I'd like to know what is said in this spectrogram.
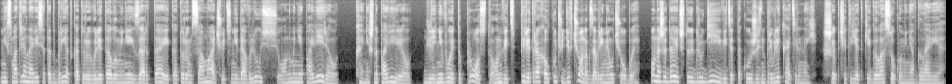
Несмотря на весь этот бред, который вылетал у меня изо рта и которым сама чуть не давлюсь, он мне поверил. Конечно, поверил. Для него это просто, он ведь перетрахал кучу девчонок за время учебы. Он ожидает, что и другие видят такую жизнь привлекательной, шепчет едкий голосок у меня в голове.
